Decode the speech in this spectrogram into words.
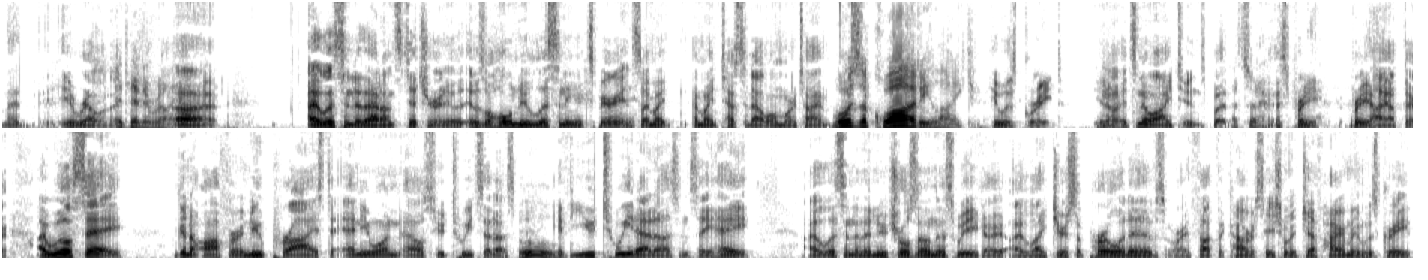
that irrelevant. It didn't really. Uh, I listened to that on Stitcher, and it, was- it was a whole new listening experience. I might I might test it out one more time. what was the quality like? It was great. You know, it's no iTunes, but That's what I- it's pretty pretty high up there. I will say, I'm going to offer a new prize to anyone else who tweets at us. Ooh. If you tweet at us and say, "Hey, I listened to the Neutral Zone this week. I, I liked your superlatives, or I thought the conversation with Jeff Heuerman was great,"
